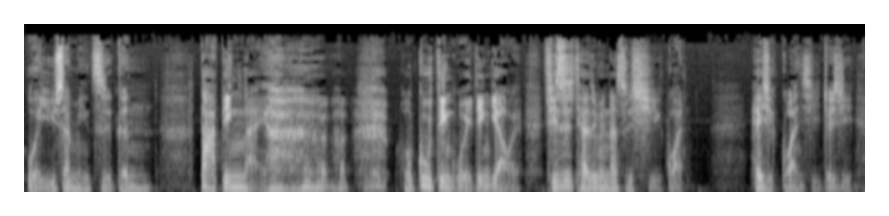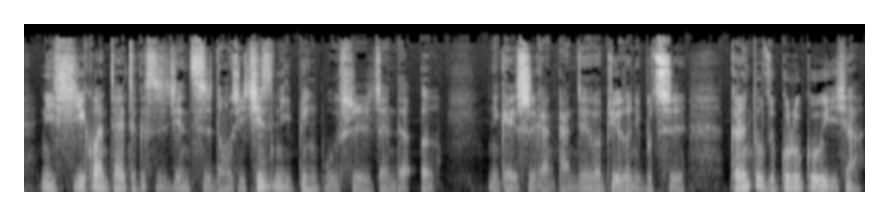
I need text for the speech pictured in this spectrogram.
鮪鱼三明治跟大冰奶啊，我固定我一定要诶。其实条件面那是习惯，还是关系，就是你习惯在这个时间吃东西，其实你并不是真的饿。你可以试看看，就是说，比如说你不吃，可能肚子咕噜咕噜一下，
